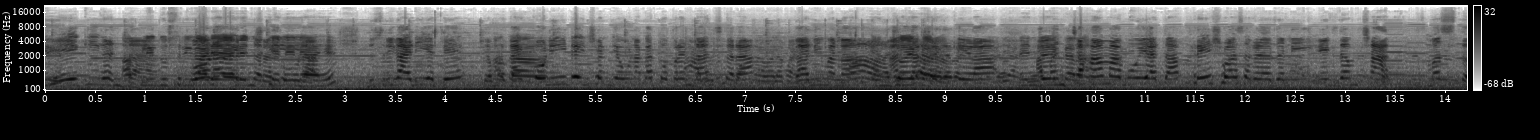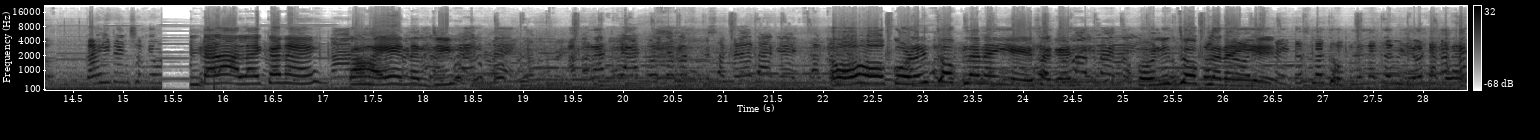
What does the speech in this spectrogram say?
एक ही घंटा. आपली दुसरी गाडी अरेंज केलेली आहे. दुसरी गाडी येते. त्यामुळे काय कोणीही टेन्शन घेऊ नका. तोपर्यंत डान्स करा. गाणी म्हणा enjoy करा. आपण. चहा मागूया आता. फ्रेश व्हा सगळ्या जणी एकदम छान. मस्त. काही टेन्शन घेऊ कंटाळा आलाय का नाही? का आहे एनर्जी हो हो कोणीच झोपलं नाहीये. सगळ्यांनी कोणीच झोपलं नाहीये. स्टेटसला झोपलेल्याचा व्हिडिओ टाकलाय.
